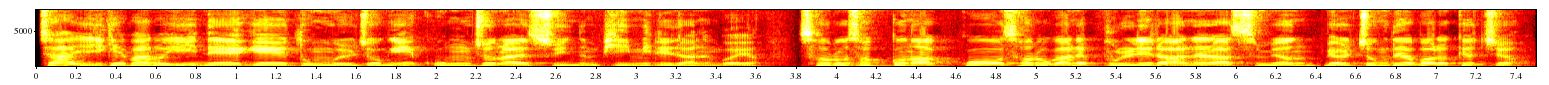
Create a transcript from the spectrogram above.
자, 이게 바로 이 네 개의 동물종이 공존할 수 있는 비밀이라는 거예요. 서로 섞어놨고 서로 간에 분리를 안 해놨으면 멸종되어 버렸겠죠.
